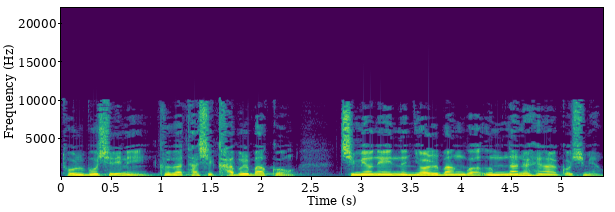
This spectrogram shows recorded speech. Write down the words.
돌보시리니 그가 다시 갑을 받고 지면에 있는 열방과 음란을 행할 것이며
